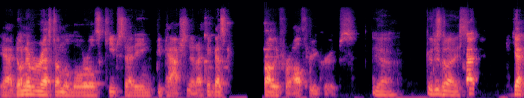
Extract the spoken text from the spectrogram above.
yeah don't ever rest on the laurels keep studying be passionate i think that's probably for all three groups Yeah. Good So- advice. Yeah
